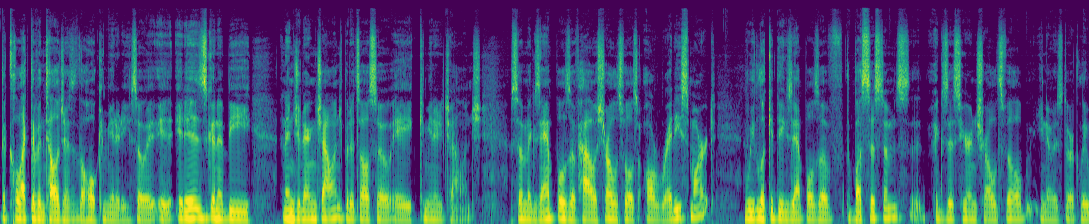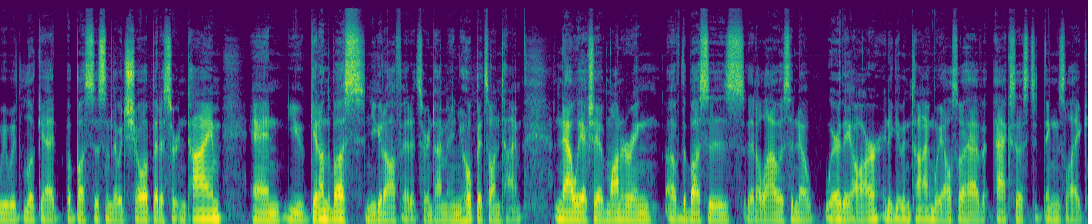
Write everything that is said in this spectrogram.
the collective intelligence of the whole community. So it, it is going to be an engineering challenge, but it's also a community challenge. Some examples of how Charlottesville is already smart. We look at the examples of the bus systems that exist here in Charlottesville. You know, historically, we would look at a bus system that would show up at a certain time, and you get on the bus and you get off at a certain time, and you hope it's on time. Now we actually have monitoring of the buses that allow us to know where they are at a given time. We also have access to things like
